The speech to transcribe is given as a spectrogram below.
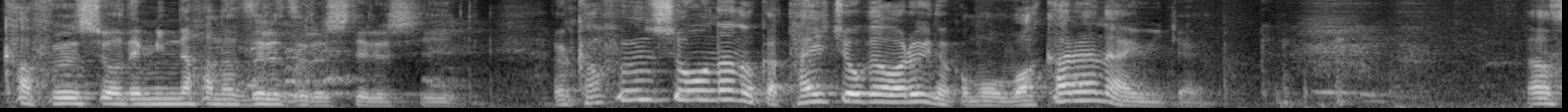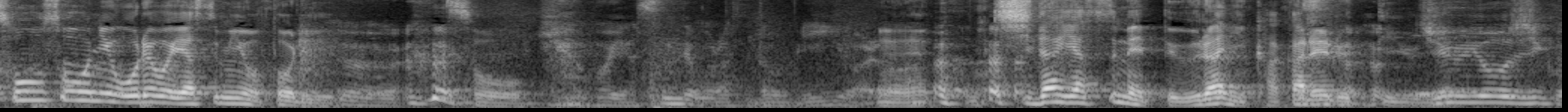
花粉症でみんな鼻ズルズルしてるし花粉症なのか体調が悪いのかもうわからないみたいな。だから早々に俺は休みを取りうん。そう。いやもう休んでもらった方がいいわ、ね、血だ休めって裏に書かれるっていう、重ね、要事項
